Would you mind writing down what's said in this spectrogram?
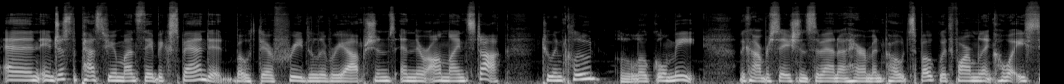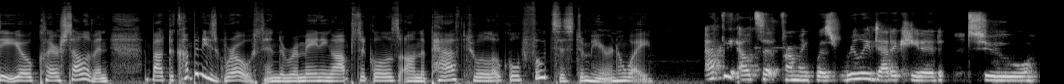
And in just the past few months, they've expanded both their free delivery options and their online stock to include local meat. The conversation, Savannah Harriman Pote spoke with FarmLink Hawaii CEO Claire Sullivan about the company's growth and the remaining obstacles on the path to a local food system here in Hawaii. At the outset, FarmLink was really dedicated to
